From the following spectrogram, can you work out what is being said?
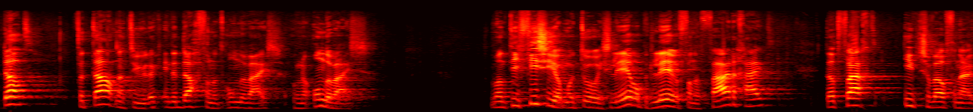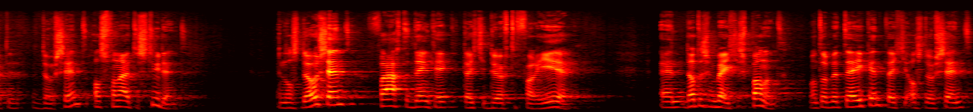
dat vertaalt natuurlijk in de dag van het onderwijs ook naar onderwijs. Want die visie op motorisch leren, op het leren van een vaardigheid, dat vraagt iets zowel vanuit de docent als vanuit de student. En als docent vraagt het denk ik dat je durft te variëren. En dat is een beetje spannend, want dat betekent dat je als docent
